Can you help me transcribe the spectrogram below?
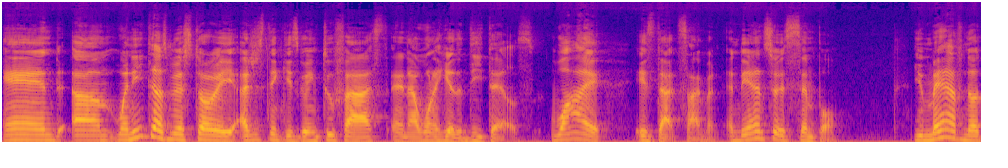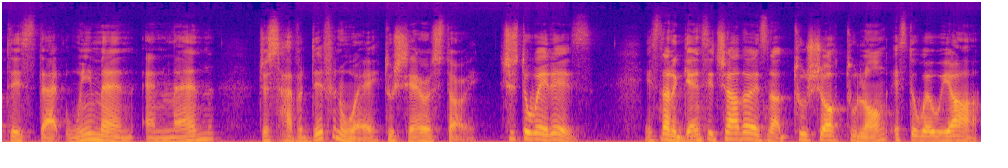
And um, when he tells me a story, I just think he's going too fast and I want to hear the details. Why is that, Simon? And the answer is simple. You may have noticed that women and men just have a different way to share a story. It's just the way it is. It's not against each other, it's not too short, too long, it's the way we are.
